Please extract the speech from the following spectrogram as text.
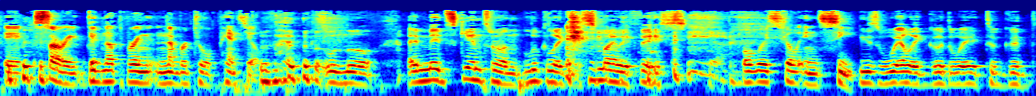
Eh, sorry, did not bring number two pencil. Oh no, I made Scantron look like a smiley face. Always fill in C. Is well a good way to good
